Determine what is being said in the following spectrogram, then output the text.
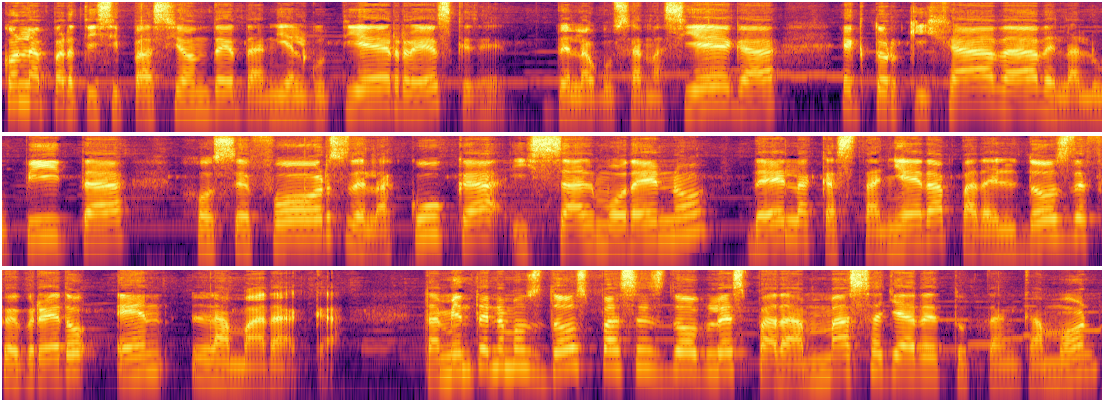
con la participación de Daniel Gutiérrez, que de La Gusana Ciega, Héctor Quijada, de La Lupita, José Force, de La Cuca, y Sal Moreno, de La Castañera, para el 2 de febrero en La Maraca. También tenemos dos pases dobles para Más allá de Tutankamón,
